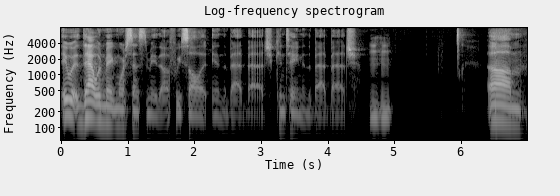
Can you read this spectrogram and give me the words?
It would that would make more sense to me though if we saw it in the Bad Batch, contained in the Bad Batch. Mm-hmm. Um,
